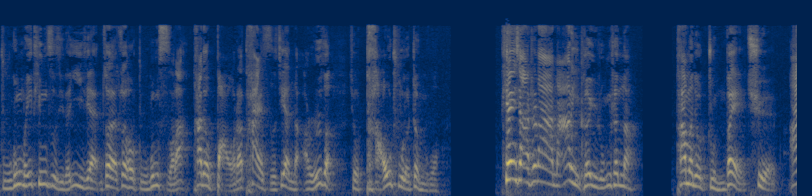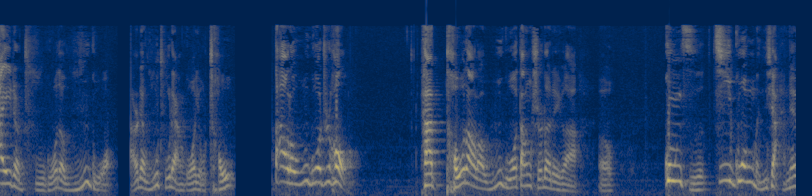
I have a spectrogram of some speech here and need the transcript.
主公没听自己的意见，最最后主公死了，他就保着太子建的儿子就逃出了郑国。天下之大，哪里可以容身呢？他们就准备去挨着楚国的吴国，而且吴楚两国有仇。到了吴国之后，他投到了吴国当时的这个呃公子姬光门下，因为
